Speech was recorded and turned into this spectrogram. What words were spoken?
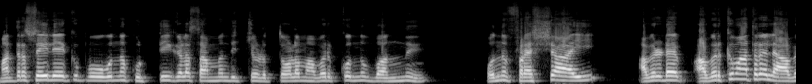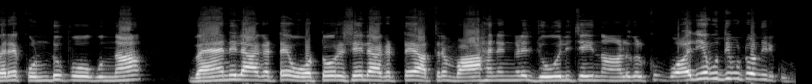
മദ്രസയിലേക്ക് പോകുന്ന കുട്ടികളെ സംബന്ധിച്ചിടത്തോളം അവർക്കൊന്ന് വന്ന് ഒന്ന് ഫ്രഷായി അവരുടെ അവർക്ക് മാത്രമല്ല അവരെ കൊണ്ടുപോകുന്ന വാനിലാകട്ടെ ഓട്ടോറിക്ഷയിലാകട്ടെ അത്തരം വാഹനങ്ങളിൽ ജോലി ചെയ്യുന്ന ആളുകൾക്ക് വലിയ ബുദ്ധിമുട്ട് വന്നിരിക്കുന്നു.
